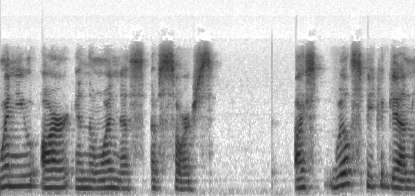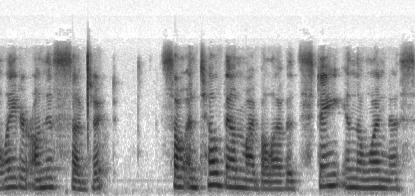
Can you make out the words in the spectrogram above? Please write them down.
when you are in the oneness of Source. I will speak again later on this subject. So until then, my beloved, stay in the oneness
